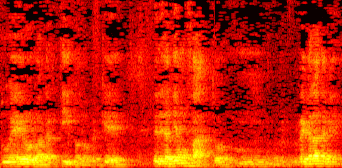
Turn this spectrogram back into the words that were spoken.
2 euro ad articolo, perché vedete abbiamo fatto, mh, regalatemi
